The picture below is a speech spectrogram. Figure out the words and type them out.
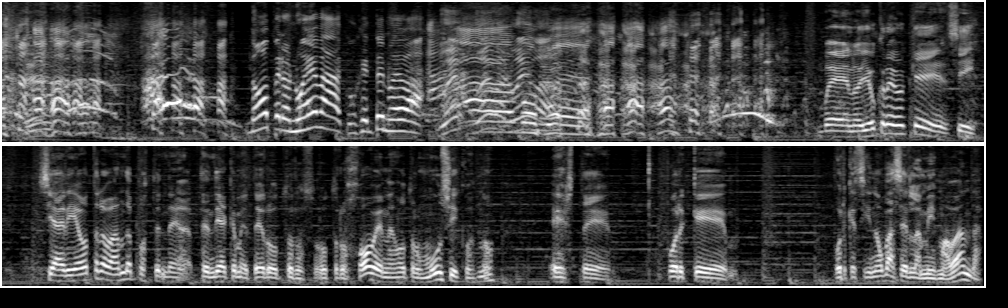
No, pero nueva, con gente nueva. Nueva, nueva, nueva. Bueno, yo creo que sí. Si haría otra banda, pues tendría, tendría que meter otros, otros jóvenes, otros músicos, ¿no? Este, porque, porque si no va a ser la misma banda,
